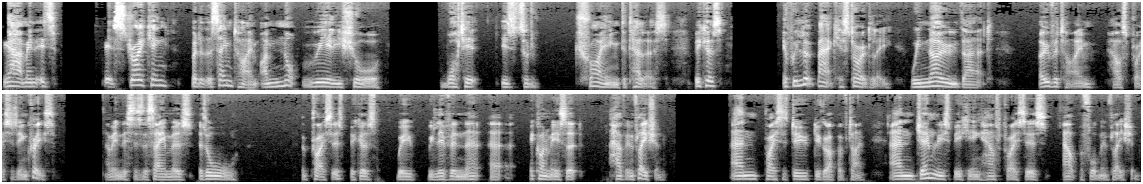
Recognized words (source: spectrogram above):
yeah, I mean it's it's striking, but at the same time, I'm not really sure what it is sort of trying to tell us because if we look back historically, we know that over time house prices increase. I mean, this is the same as as all prices because we we live in uh, economies that have inflation, and prices do do go up over time. And generally speaking, house prices outperform inflation.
